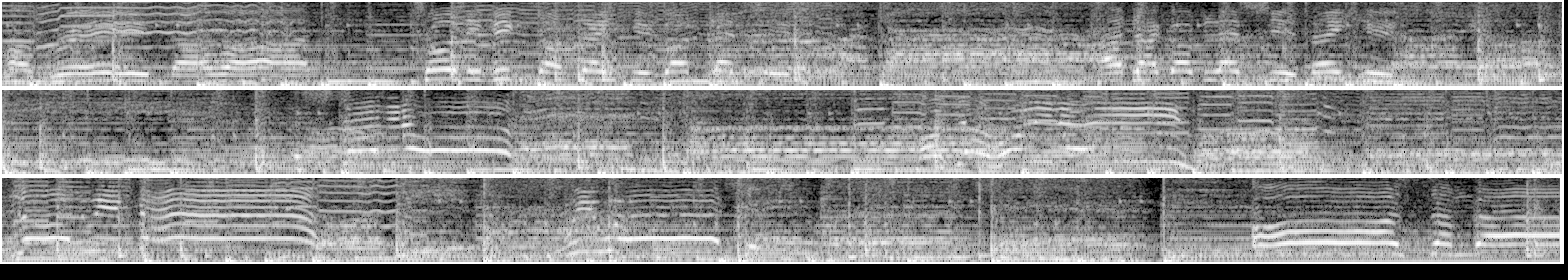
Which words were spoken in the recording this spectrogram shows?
how great thou art. Tony Victor, thank you. God bless you. Ada, God bless you. Thank you. Standing on, on your holy name. Lord, we bow. We worship. Awesome God.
